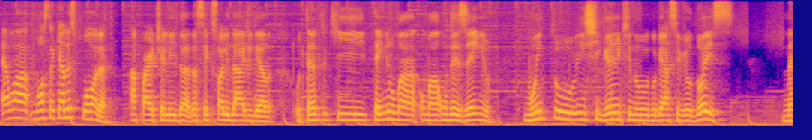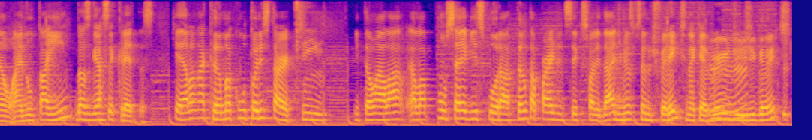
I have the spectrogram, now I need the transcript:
ela mostra que ela explora a parte ali da, da sexualidade dela. O tanto que tem uma, uma- um desenho muito instigante no, no Guerra Civil 2. Não, aí não tá em das Guerras Secretas. Que é ela na cama com o Tony Stark. Sim. Então ela, ela consegue explorar tanta parte de sexualidade, mesmo sendo diferente, né? Que é verde Uhum. e gigante.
